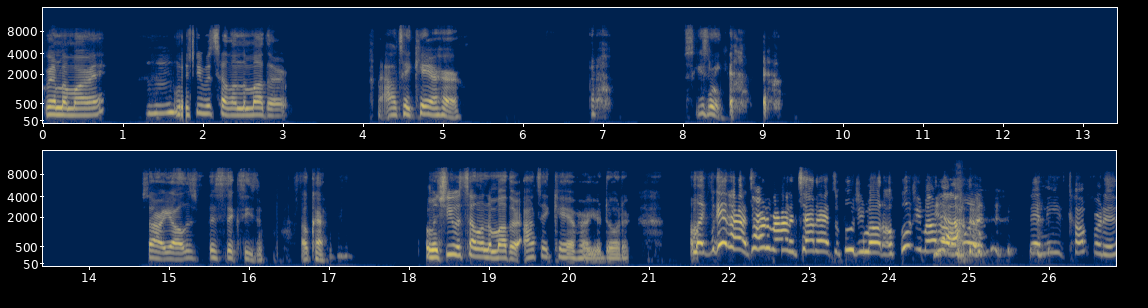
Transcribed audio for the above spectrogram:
Grandma Mare. Mm-hmm. When she was telling the mother, I'll take care of her. Excuse me. Sorry, y'all. It's, it's sixth season. Okay. When she was telling the mother, I'll take care of her, your daughter. I'm like, forget her. Turn around and tell that to Fujimoto. Fujimoto yeah. one that needs comforting.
